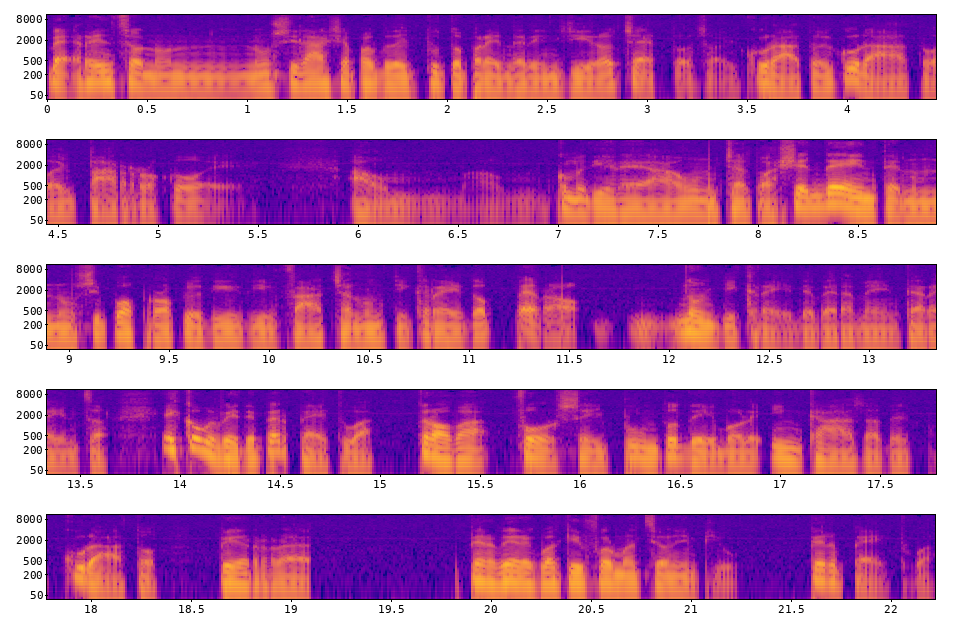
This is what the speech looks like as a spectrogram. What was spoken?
Beh, Renzo non, non, si lascia proprio del tutto prendere in giro, certo, cioè, il curato è il curato, è il parroco, è, ha, un, ha, un, dire, ha un certo ascendente, non, non, si può proprio dirgli in faccia non ti credo, però non gli crede veramente Renzo. E come vede Perpetua, trova forse il punto debole in casa del curato per, per avere qualche informazione in più. Perpetua.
